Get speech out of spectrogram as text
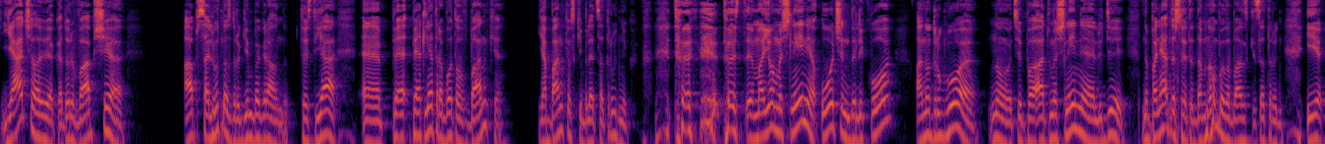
Я человек, который вообще абсолютно с другим бэкграундом. То есть я э, пя- пять лет работал в банке, я банковский, блядь, сотрудник. то, то есть мое мышление очень далеко, оно другое, ну, типа, от мышления людей. Ну, понятно, что это давно было банковский сотрудник. И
